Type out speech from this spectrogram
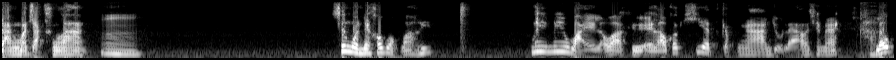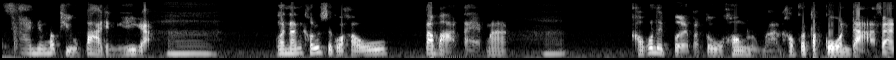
ดังมาจากข้างล่าง อืมซึ่งวันนี้เขาบอกว่าเฮ้ยไม่ไม่ไหวแล้วอะคือไอเราก็เครียดกับงานอยู่แล้วใช่ไหมครับแล้วแฟนยังมาผิวปากอย่างนี้อีกอะเออ วันนั้นเขารู้สึกว่าเขาตาบาแตกมากฮะเขาก็เลยเปิดประตูห้องลงมาเขาก็ตะโกนด่าแฟน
